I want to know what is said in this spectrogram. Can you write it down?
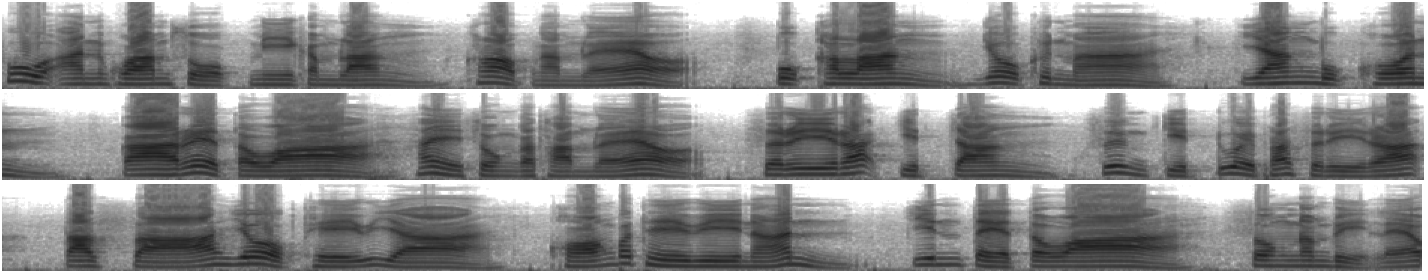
ผู้อันความโศกมีกำลังครอบงำแล้ว ปุกคลังโยกขึ้นมา ยังบุคคล กาเรตวาให้ทรงกระทำแล้ว สรีระกิจจัง ซึ่งกิจด้วยพระสรีระ ตัสสาโยกเทวิยา ของพระเทวีนั้น จินเตตวา ทรงนำริแล้ว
